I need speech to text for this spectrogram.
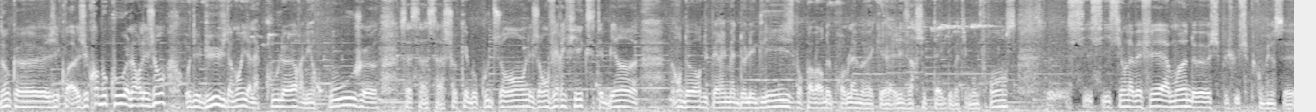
Donc euh, j'y crois, beaucoup. Alors les gens, au début, évidemment, il y a la couleur, elle est rouge, euh, ça, a choqué beaucoup de gens. Les gens ont vérifié que c'était bien euh, en dehors du périmètre de l'église pour pas avoir de problème avec les architectes des bâtiments de France. Si, on l'avait fait à moins de, je sais plus, combien c'est,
